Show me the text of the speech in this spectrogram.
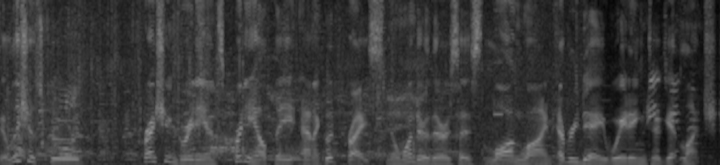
delicious food, fresh ingredients, pretty healthy, and a good price. No wonder there's this long line every day waiting to get lunch.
